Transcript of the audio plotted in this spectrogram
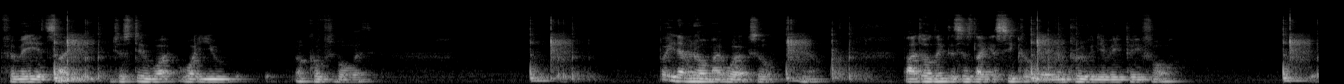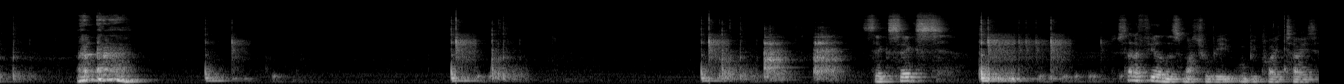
for me, it's like just do what what you are comfortable with. But you never know; it might work. So you know, but I don't think this is like a secret way of improving your VP four. Six six. Just had a feeling this match would be would be quite tight.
